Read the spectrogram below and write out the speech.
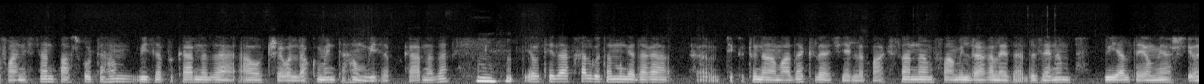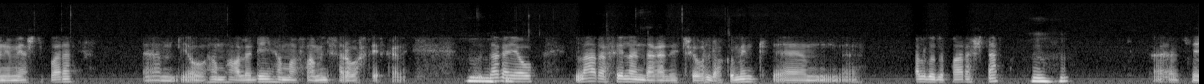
افغانستان پاسپورت ته هم ویزه په کار نه ده او ټریول ډاکومنټ ته هم ویزه په کار نه ده یو تعداد خلکو ته موږ دغه ټیکټونه آماده کړه چې له پاکستان هم فامیل راغلی ده د زینم دوی هلته یو میاشت یو نیو میاشت لپاره یو هم هالیډې هم فامیل سره وخت تیر کړي نو دغه یو لار فعلا دغه د ټریول ډاکومنت خلکو د پاره شته چې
